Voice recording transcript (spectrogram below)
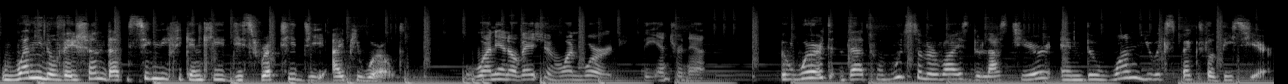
One innovation that significantly disrupted the IP world. One innovation, one word the internet. A word that would summarize the last year and the one you expect for this year.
